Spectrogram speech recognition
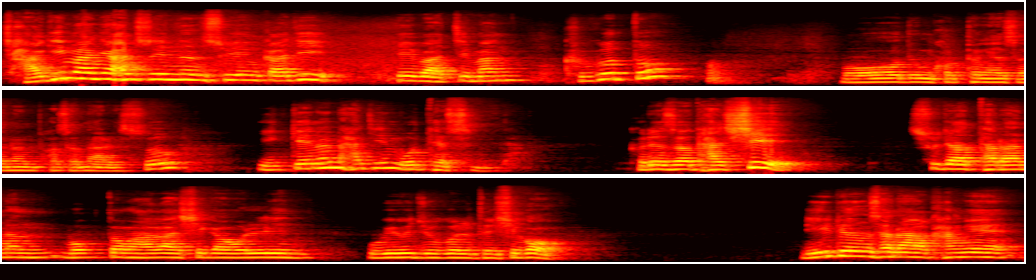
자기만이 할 수 있는 수행까지 해봤지만 그것도 모든 고통에서는 벗어날 수 있게는 하지 못했습니다. 그래서 다시 수자타라는 목동 아가씨가 올린 우유죽을 드시고 리련서나 강에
